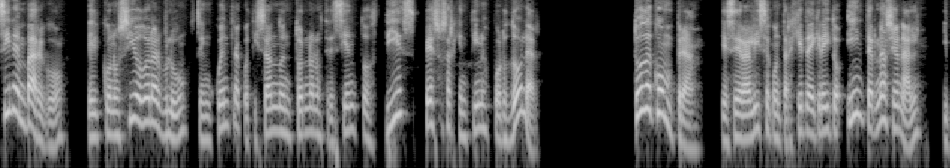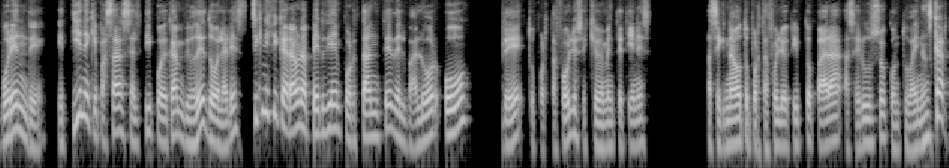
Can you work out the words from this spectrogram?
Sin embargo, el conocido dólar blue se encuentra cotizando en torno a los 310 pesos argentinos por dólar. Toda compra que se realiza con tarjeta de crédito internacional y por ende que tiene que pasarse al tipo de cambio de dólares, significará una pérdida importante del valor o de tu portafolio, si es que obviamente tienes asignado tu portafolio de cripto para hacer uso con tu Binance Card.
